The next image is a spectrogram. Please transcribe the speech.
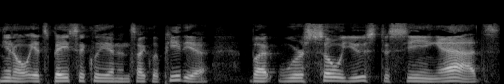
you know, it's basically an encyclopedia, but we're so used to seeing ads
